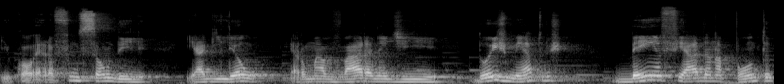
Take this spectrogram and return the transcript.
e qual era a função dele. E aguilhão era uma vara né, de dois metros, bem afiada na ponta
